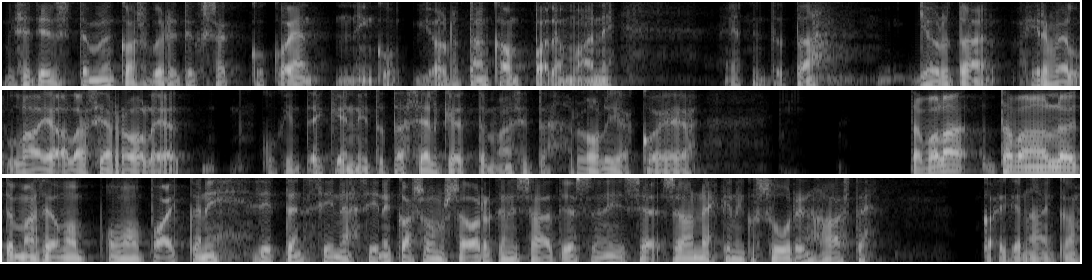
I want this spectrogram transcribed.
missä tietysti tämmöinen kasvuyrityksessä koko ajan niin kuin joudutaan kamppailemaan, niin, että niin tota, joudutaan hirveän laaja-alaisia rooleja kukin tekee, niin tota selkeyttämään sitä roolijakoja ja tavallaan, tavallaan löytämään se oman, oman paikkani sitten siinä, siinä kasvamassa organisaatiossa, niin se, se on ehkä niin kuin suurin haaste kaiken aikaa.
